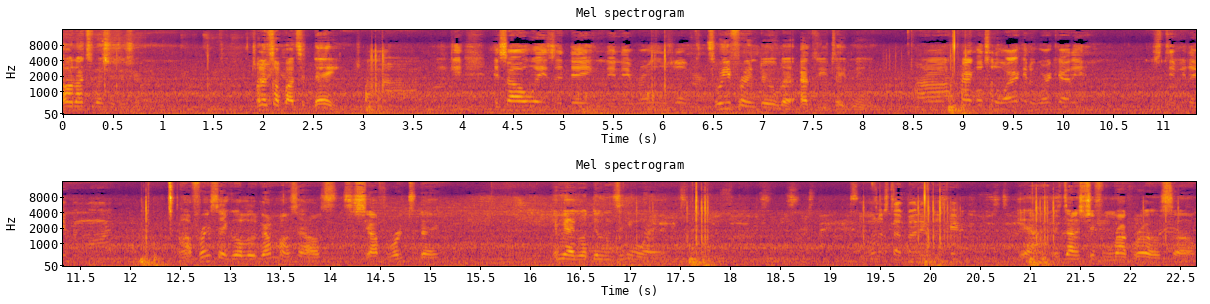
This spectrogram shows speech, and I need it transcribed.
Oh, not too much this year. I'm trying to talk about today. No, it's always a day, and then it rolls over. So what your friend do like, after you take me? Uh, I go to the Y, get a workout in, stimulate my mind. My friend said go to little grandma's house since she out for work today. Maybe I go to Dylan's anyway. I to stop by there. Yeah, it's down the street from Rock Road, so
